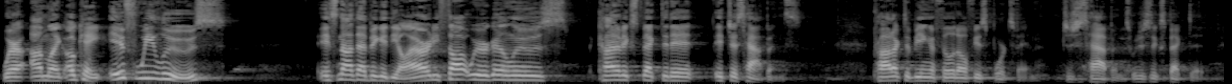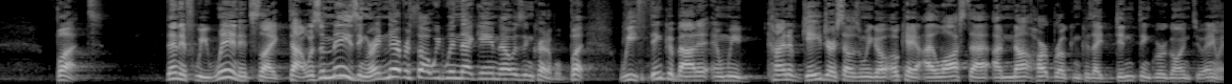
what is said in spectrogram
where I'm like, okay, if we lose, it's not that big a deal. I already thought we were going to lose, kind of expected it. It just happens. Product of being a Philadelphia sports fan. It just happens. We just expect it. But then if we win, it's like, that was amazing, right? Never thought we'd win that game. That was incredible. But we think about it and we kind of gauge ourselves and we go, okay, I lost that. I'm not heartbroken because I didn't think we were going to. Anyway,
